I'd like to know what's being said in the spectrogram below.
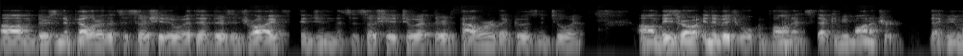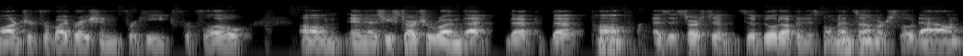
um, there's an impeller that's associated with it. There's a drive engine that's associated to it. There's power that goes into it. Um, these are all individual components that can be monitored. That can be monitored for vibration, for heat, for flow. Um, and as you start to run that that that pump, as it starts to, to build up in its momentum or slow down,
